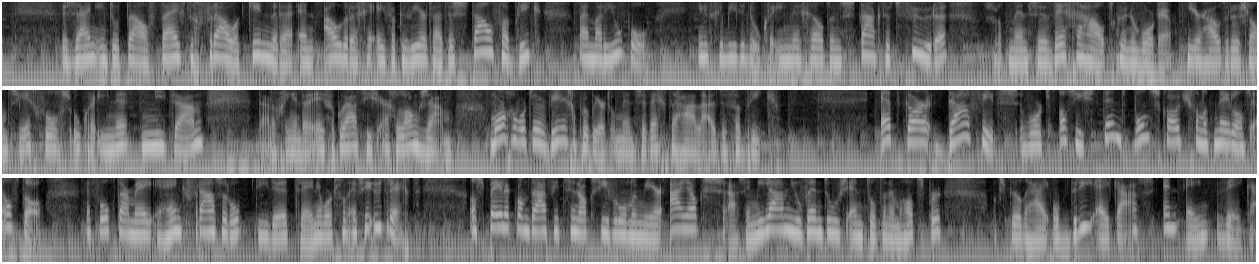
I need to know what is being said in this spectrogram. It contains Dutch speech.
Er zijn in totaal 50 vrouwen, kinderen en ouderen geëvacueerd uit de staalfabriek bij Mariupol. In het gebied in de Oekraïne geldt een staakt het vuren, zodat mensen weggehaald kunnen worden. Hier houdt Rusland zich volgens Oekraïne niet aan. Daardoor gingen de evacuaties erg langzaam. Morgen wordt er weer geprobeerd om mensen weg te halen uit de fabriek. Edgar Davids wordt assistent bondscoach van het Nederlands elftal. Hij volgt daarmee Henk Fraser op, die de trainer wordt van FC Utrecht. Als speler kwam Davids in actie voor onder meer Ajax, AC Milan, Juventus en Tottenham Hotspur. Ook speelde hij op drie EK's en één WK.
